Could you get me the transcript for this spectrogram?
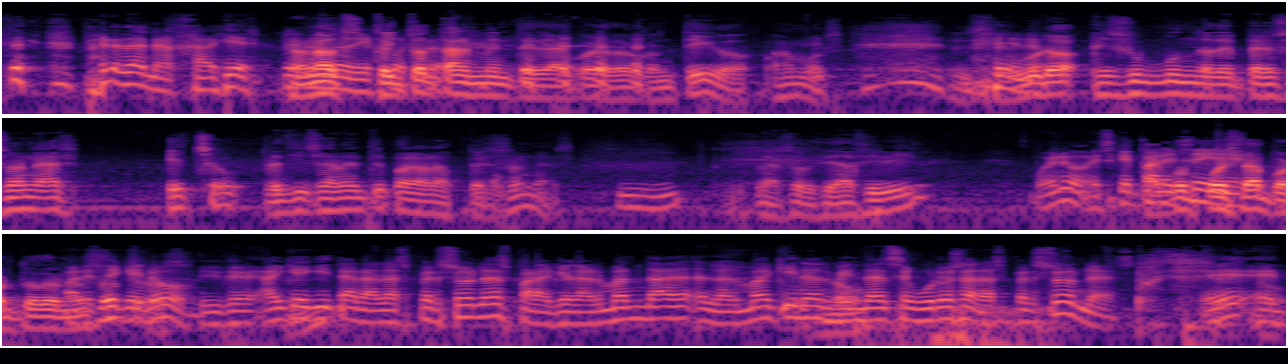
Perdona, Javier. No, no, estoy totalmente de acuerdo contigo. Vamos, el seguro es un mundo de personas hecho precisamente para las personas. La sociedad civil bueno, es que Está parece, compuesta por todos parece que no. Dice, hay que quitar a las personas para que las, manda, las máquinas No. vendan seguros a las personas. Pues, ¿Eh?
